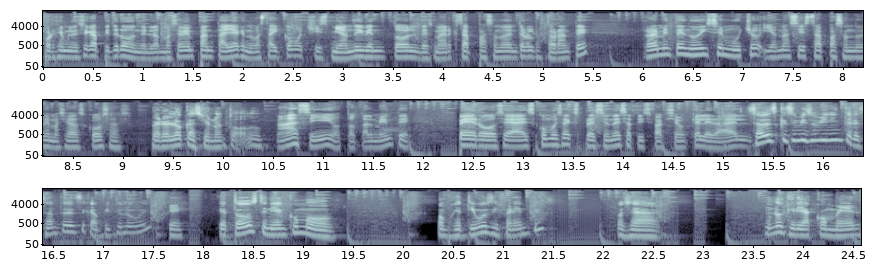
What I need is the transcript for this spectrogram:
por ejemplo, en ese capítulo donde nomás se ve en pantalla, que nomás está ahí como chismeando y viendo todo el desmadre que está pasando dentro del restaurante, realmente no dice mucho y aún así está pasando demasiadas cosas. Pero él ocasionó todo. Ah, sí, o totalmente. Pero, o sea, es como esa expresión de satisfacción que le da el... ¿Sabes qué se me hizo bien interesante de ese capítulo, güey? ¿Qué? Que todos tenían como objetivos diferentes. O sea, uno quería comer,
